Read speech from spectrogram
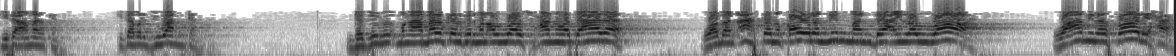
kita amalkan. Kita berjuangkan dan juga mengamalkan firman Allah Subhanahu wa taala wa man ahsanu qawlan mimman da'a ila Allah wa 'amila salihah.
